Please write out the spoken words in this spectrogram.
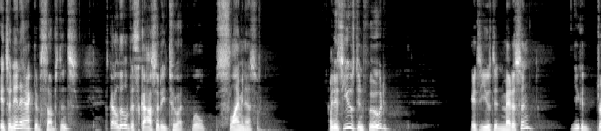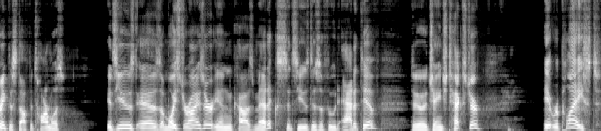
It's an inactive substance. It's got a little viscosity to it, a little sliminess. And it's used in food, it's used in medicine. You can drink the stuff, it's harmless. It's used as a moisturizer in cosmetics. It's used as a food additive to change texture. It replaced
